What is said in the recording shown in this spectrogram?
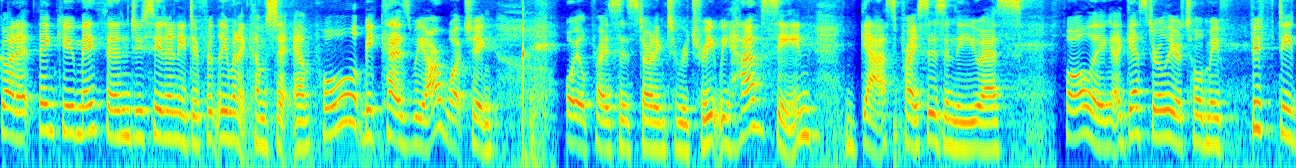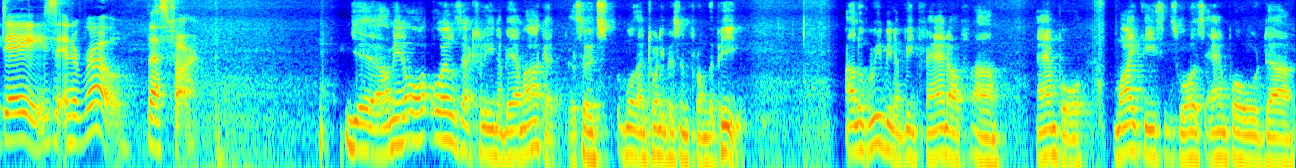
Got it. Thank you, Mathan. Do you see it any differently when it comes to Ampol? Because we are watching oil prices starting to retreat. We have seen gas prices in the U.S. falling. A guest earlier told me 50 days in a row thus far. Yeah, I mean, oil is actually in a bear market, so it's more than 20% from the peak. Uh, look, we've been a big fan of um, Ampol. My thesis was Ampol would, uh,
